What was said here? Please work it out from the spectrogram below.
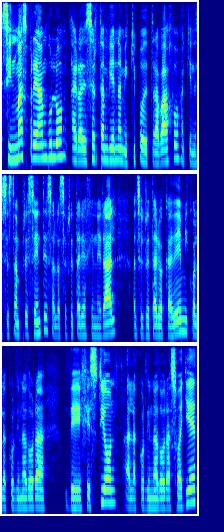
sin más preámbulo, agradecer también a mi equipo de trabajo, a quienes están presentes, a la secretaria general, al secretario académico, a la coordinadora de gestión, a la coordinadora Suayed,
